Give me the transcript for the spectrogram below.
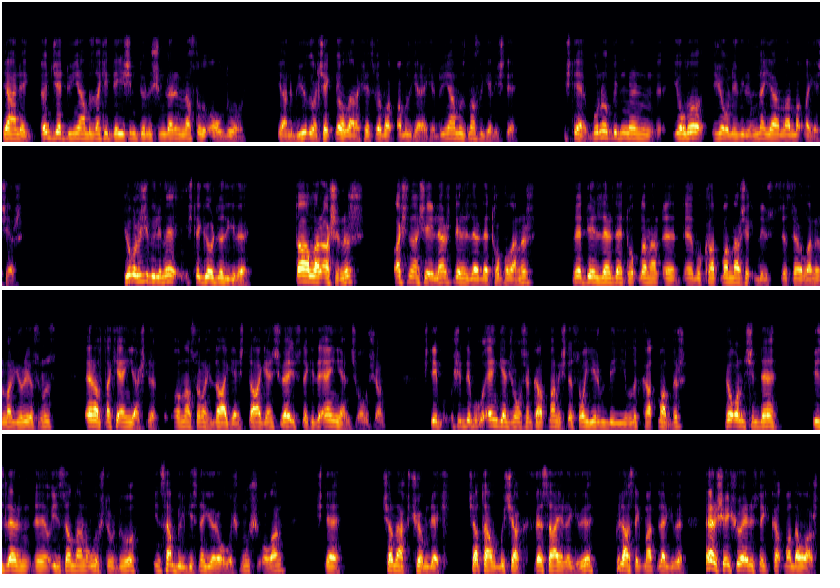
Yani önce dünyamızdaki değişim dönüşümlerin nasıl olduğu, yani büyük ölçekli olarak resme bakmamız gerekir. Dünyamız nasıl gelişti? İşte bunu bilmenin yolu jeoloji biliminden yararlanmakla geçer. Jeoloji bilimi işte gördüğünüz gibi dağlar aşınır, aşınan şeyler denizlerde toplanır ve denizlerde toplanan e, e, bu katmanlar şeklinde üst üste sıralanırlar. Görüyorsunuz en alttaki en yaşlı, ondan sonraki daha genç, daha genç ve üstteki de en genç oluşan. İşte şimdi bu en genç oluşan katman işte son 20 bin yıllık katmandır. Ve onun içinde bizlerin, e, insanların oluşturduğu insan bilgisine göre oluşmuş olan işte çanak, çömlek, çatal, bıçak vesaire gibi plastik maddeler gibi her şey şu en üstteki katmanda var.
